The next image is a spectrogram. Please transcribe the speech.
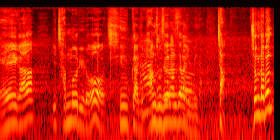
애가 이 잔머리로 지금까지 아, 방송생활 한 또 속았어. 사람입니다. 자 정답은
